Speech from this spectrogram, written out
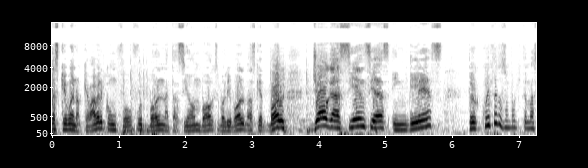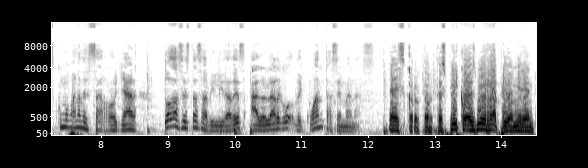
Pues que bueno, que va a haber kung fu, fútbol, natación, box, voleibol, basquetbol, yoga, ciencias, inglés. Pero cuéntanos un poquito más cómo van a desarrollar todas estas habilidades a lo largo de cuántas semanas. Es correcto, te explico, es muy rápido. Miren,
